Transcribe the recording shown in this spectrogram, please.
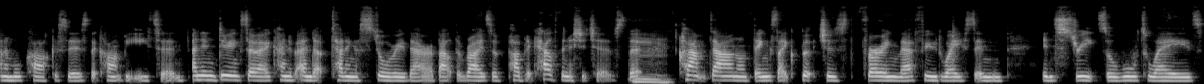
animal carcasses that can't be eaten. And in doing so, I kind of end up telling a story there about the rise of public health initiatives that clamp down on things like butchers throwing their food waste in in streets or waterways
